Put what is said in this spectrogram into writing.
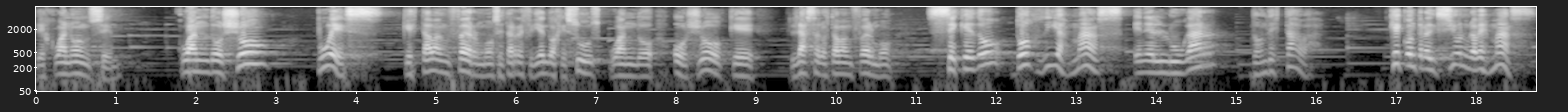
de Juan 11. Cuando yo, pues, que estaba enfermo, se está refiriendo a Jesús, cuando oyó que Lázaro estaba enfermo, se quedó dos días más en el lugar donde estaba. Qué contradicción una vez más.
